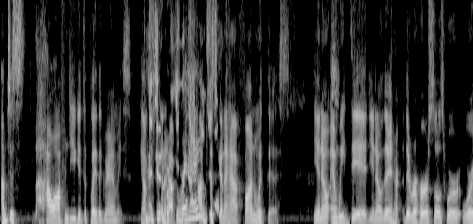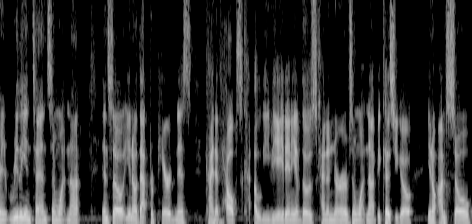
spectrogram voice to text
I'm just. How often do you get to play the Grammys? I'm just gonna have. right? I'm just gonna have fun with this you know and we did you know the the rehearsals were were really intense and whatnot and so you know that preparedness kind of helps alleviate any of those kind of nerves and whatnot because you go, you know, I'm so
